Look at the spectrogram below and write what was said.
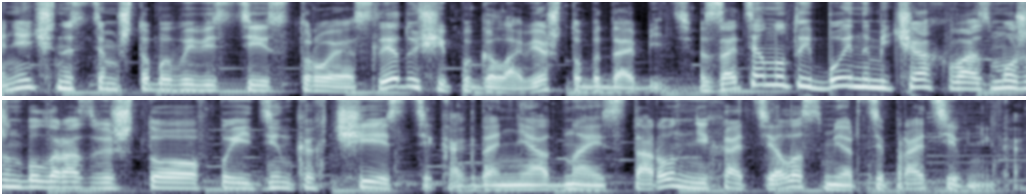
конечностям, чтобы вывести из строя, следующий по голове, чтобы добить. Затянутый бой на мечах возможен был разве что в поединках чести, когда ни одна из сторон не хотела смерти противника.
